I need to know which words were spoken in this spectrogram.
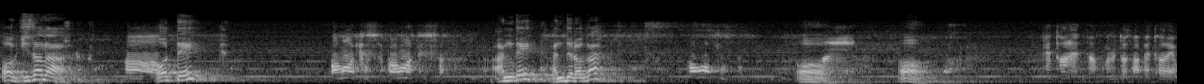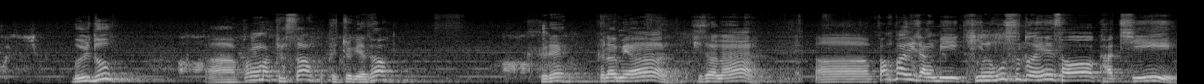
어, 기사나, 어 어때? 꽉 막혔어 꽉 막혔어 안 돼? 안 들어가? 꽉 막혔어 어, 어. 뱉어냈다 물도 다 뱉어내고 있어 지금 물도? 아, 꽉 막혔어? 그쪽에서? 그래? 그러면 기선아, 어, 빵빵이 장비 긴 호스도 해서 같이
